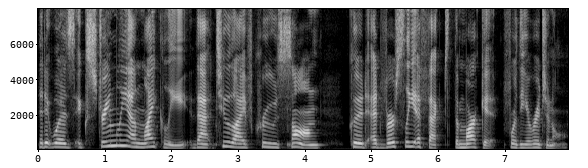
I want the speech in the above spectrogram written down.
that it was extremely unlikely that Two Live Crew's song could adversely affect the market for the original.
